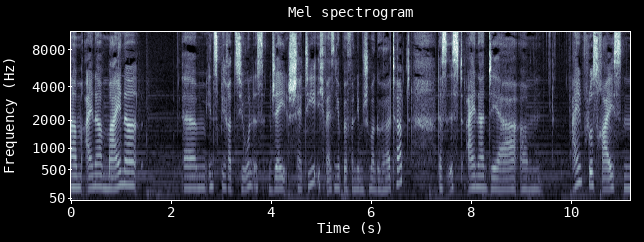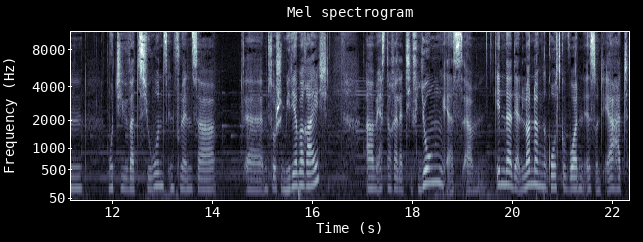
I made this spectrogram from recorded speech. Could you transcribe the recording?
Ähm, einer meiner ähm, Inspiration ist Jay Shetty. Ich weiß nicht, ob ihr von dem schon mal gehört habt. Das ist einer der ähm, einflussreichsten Motivationsinfluencer äh, im Social-Media-Bereich. Ähm, er ist noch relativ jung, er ist ähm, Inder, der in London groß geworden ist und er hat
